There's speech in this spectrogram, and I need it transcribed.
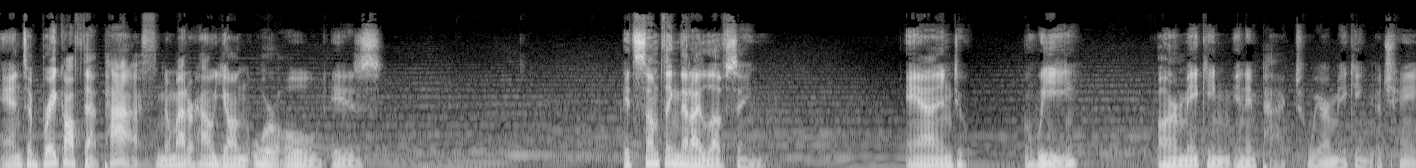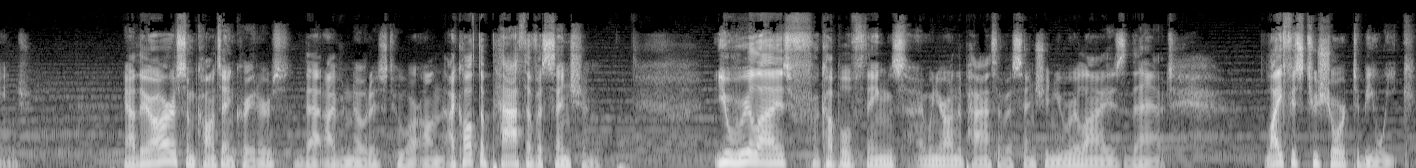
And to break off that path, no matter how young or old, is. It's something that I love seeing. And we, are making an impact. We are making a change. Now, there are some content creators that I've noticed who are on, I call it the path of ascension. You realize a couple of things when you're on the path of ascension. You realize that life is too short to be weak,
